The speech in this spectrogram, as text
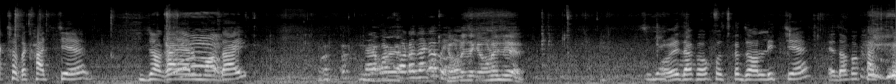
একসাথে খাচ্ছে জগাই আর মদাই। তারপর কটা দেখাবে? কেমন আছে কেমন আছে ওই দেখো ফুচকা জল দিচ্ছে এ দেখো খাচ্ছে।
